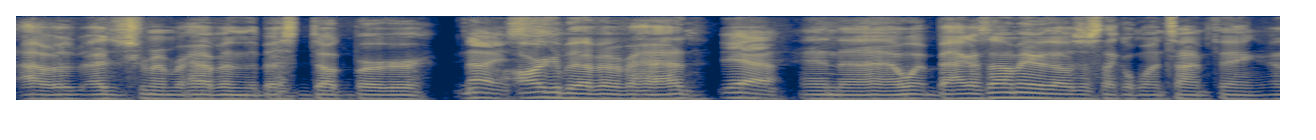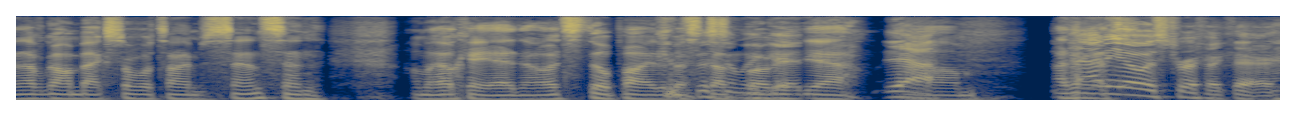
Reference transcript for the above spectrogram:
I was I just remember having the best duck burger, Nice. arguably I've ever had. Yeah. And uh, I went back. I like, oh, maybe that was just like a one time thing. And I've gone back several times since, and I'm like, okay, yeah, no, it's still probably the best duck burger. good. Yeah, Yeah. Um, The patio is terrific there.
